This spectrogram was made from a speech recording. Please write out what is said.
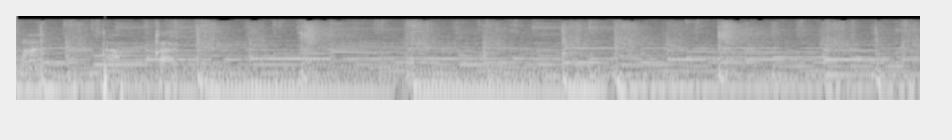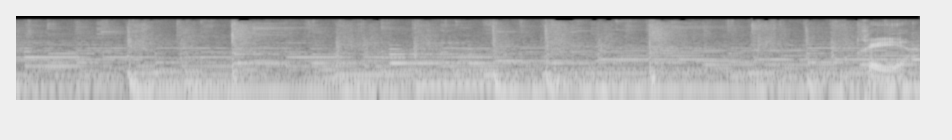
Mantap kan? Oke ya.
